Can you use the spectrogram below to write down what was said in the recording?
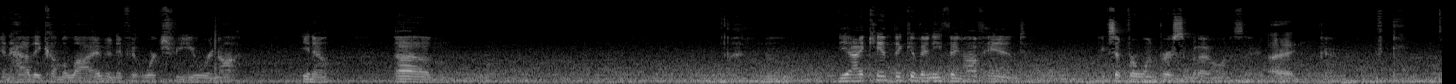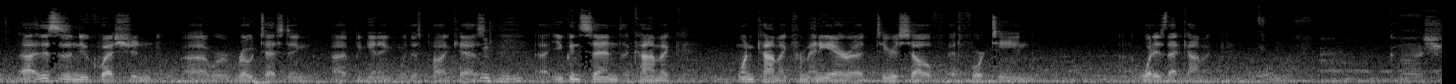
and how they come alive, and if it works for you or not. You know. Um, I don't know. Yeah, I can't think of anything offhand, except for one person, but I don't want to say. it. All right. Okay. Uh, this is a new question. Uh, we're road testing, uh, beginning with this podcast. Mm-hmm. Uh, you can send a comic, one comic from any era, to yourself at 14. Uh, what is that comic? Gosh.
